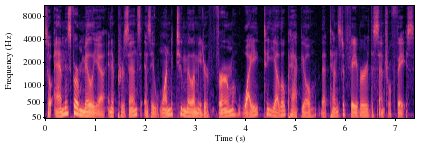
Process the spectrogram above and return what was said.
So M is for milia, and it presents as a 1 to 2 millimeter firm white to yellow papule that tends to favor the central face.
